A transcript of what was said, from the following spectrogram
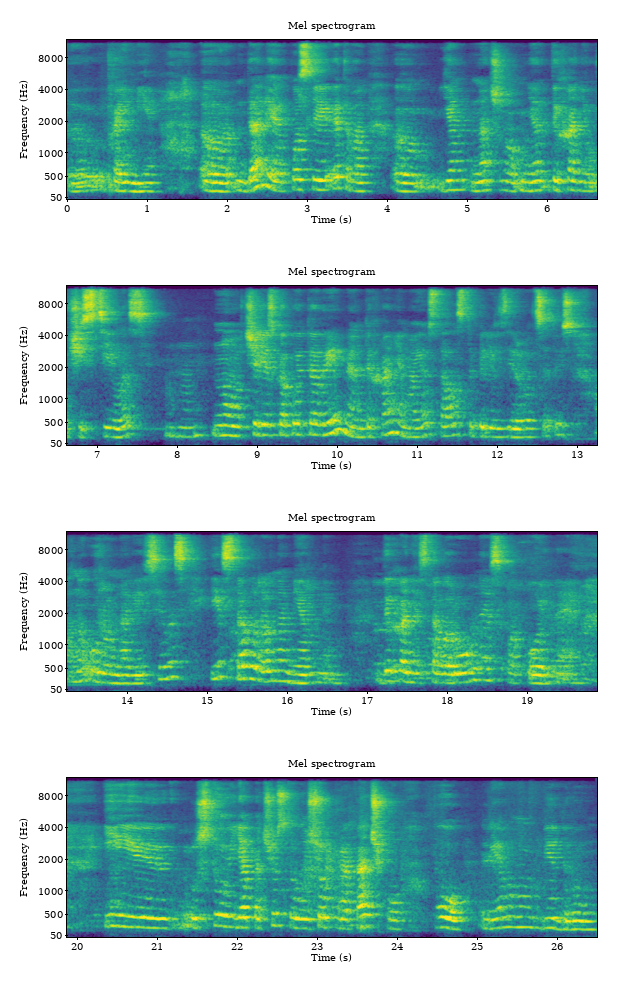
э, кайме. Э, далее, после этого э, я начала, у меня дыхание участилось, но через какое-то время дыхание мое стало стабилизироваться, то есть оно уравновесилось и стало равномерным. Дыхание стало ровное, спокойное. И что я почувствовала еще прокачку по левому бедру.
